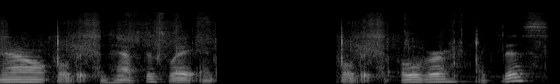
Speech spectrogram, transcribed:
Now fold it in half this way and fold it over like this.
